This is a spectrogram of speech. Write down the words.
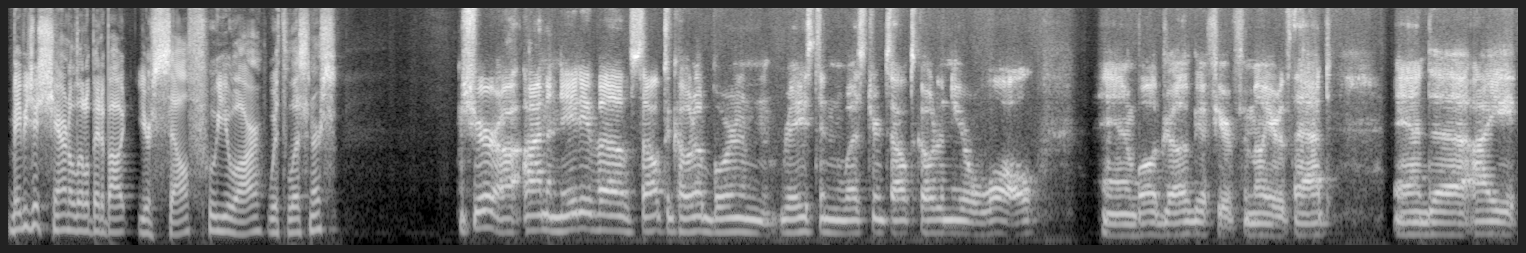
maybe just sharing a little bit about yourself, who you are with listeners? Sure. Uh, I'm a native of South Dakota, born and raised in western South Dakota near Wall and Wall Drug, if you're familiar with that. And uh, I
